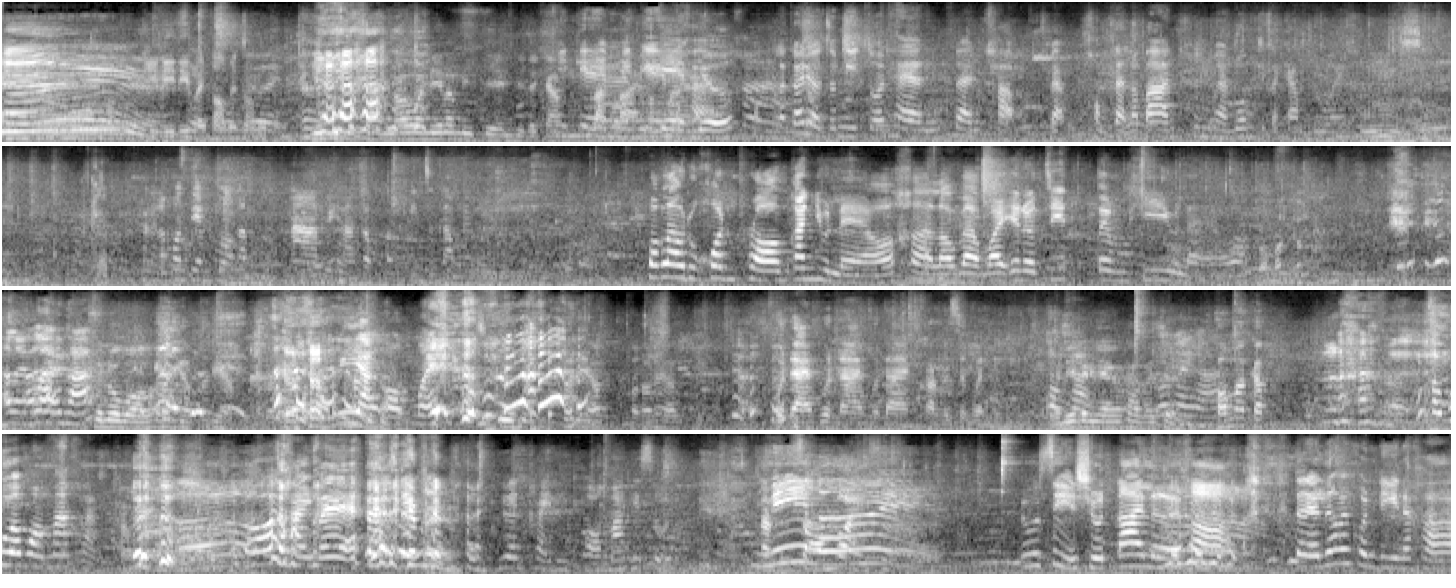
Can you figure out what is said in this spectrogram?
ดีดีดีไปต่อไปต่อไปต่อมีกิจกรรมแล้ววันนี้เรามีเกมกิจกรรมมีเกมหลากหลายมีมากเกมายมเยอะค่ะ แล้วก็เดี๋ยวจะมีตัวแทนแฟนคลับแบบของแต่ละบ้านขึ้นมาร่วมกิจกรรมด้วยค่ะอืมครับ แล้วคนเตรียมตัวกันนานไหมคะกับกิจกรรมในวันนี้พวกเราทุกคนพร้อมกันอยู่แล้วค่ะ เราแบบว่า energy เต็มที่อยู่แล้วอะไรอะไรนะสโนว์บอลครับมีอยากออกไหมพูดได้พูดได้พูดได้ความรู้สึกวันนี้วันนี้เป็นไงบ้างครับอาเฉินพร้อมมากครับเขาพูดว่าพร้อมมากค่ะใครแม่เพื่อนใครดูพร้อมมากที่สุดแบบนี่ซ้อมเลบ่อยยสุ ดดูสี่ชุดได้เลยค่ะ แต่ในเรื่องเป็นคนดีนะคะ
